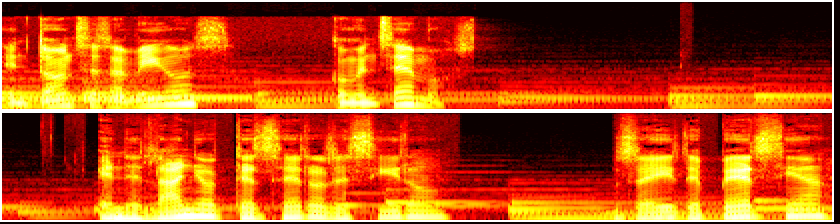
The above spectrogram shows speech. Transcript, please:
Entonces amigos, comencemos. En el año tercero de Ciro, rey de Persia,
